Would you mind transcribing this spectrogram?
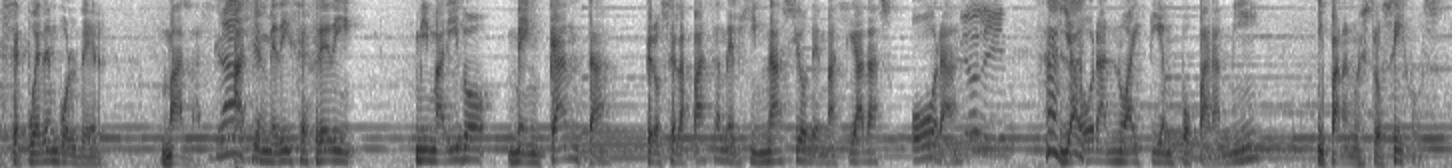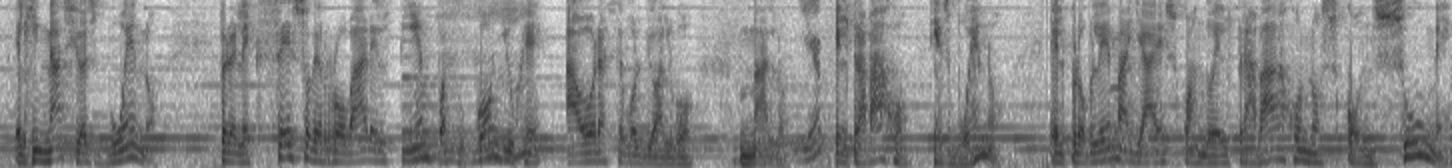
se pueden volver malas. Gracias. Alguien me dice, Freddy, mi marido me encanta, pero se la pasa en el gimnasio demasiadas horas y ahora no hay tiempo para mí y para nuestros hijos. El gimnasio es bueno, pero el exceso de robar el tiempo a tu cónyuge ahora se volvió algo malo. El trabajo es bueno. El problema ya es cuando el trabajo nos consume.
